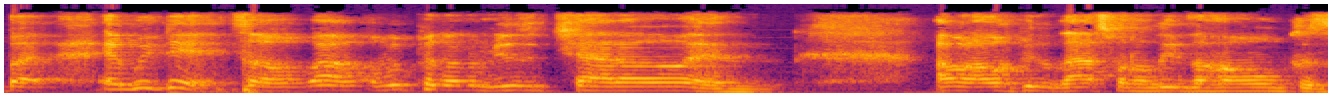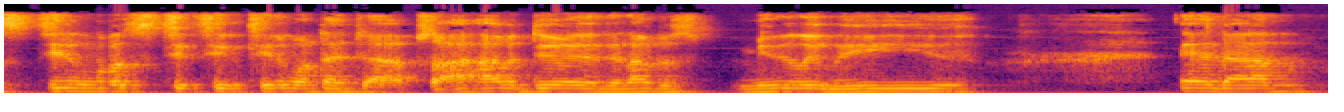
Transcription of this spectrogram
but and we did. So well, we put on the music channel and I would always be the last one to leave the home because Tina wants Tina, want that job. So I, I, would do it, and I would just immediately leave. And um,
